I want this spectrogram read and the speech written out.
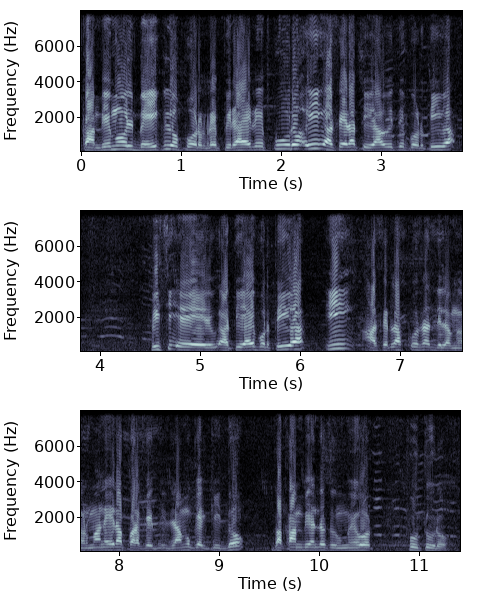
cambiemos el vehículo por respirar aire puro y hacer actividad deportiva, eh, actividad deportiva y hacer las cosas de la mejor manera para que digamos que el Quito va cambiando un mejor futuro.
